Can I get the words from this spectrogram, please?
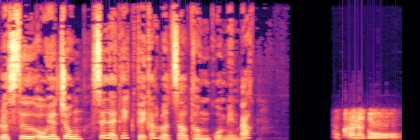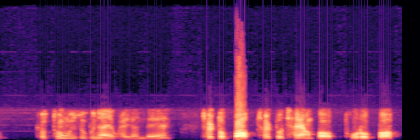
Luật sư Ô Hyun Trung sẽ giải thích về các luật giao thông của miền Bắc. 북한에도 교통운수 분야에 관련된 철도법, 철도 차량법, 도로법,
